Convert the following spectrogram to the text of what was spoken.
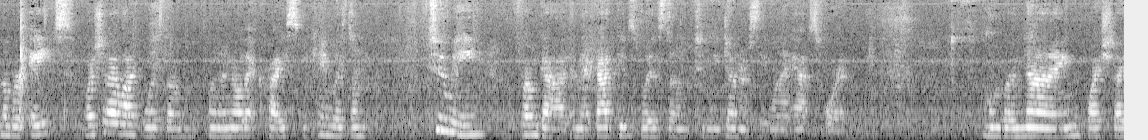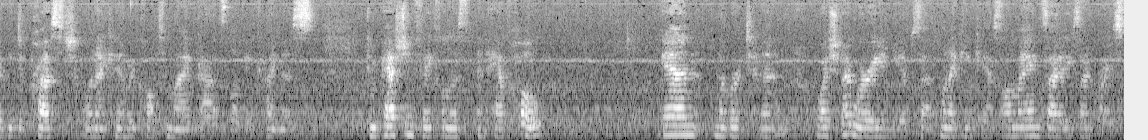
number eight. Why should I lack wisdom when I know that Christ became wisdom to me from God, and that God gives wisdom to me generously when I ask for it? Number nine. Why should I be depressed when I can recall to mind God's loving kindness, compassion, faithfulness, and have hope? And number ten. Why should I worry and be upset when I can cast all my anxieties on Christ,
